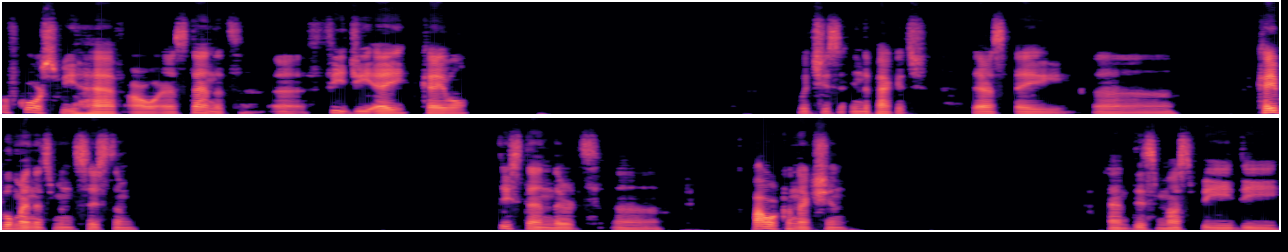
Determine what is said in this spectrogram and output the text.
Of course we have our uh, standard uh, VGA cable which is in the package. There's a uh, cable management system the standard uh, power connection and this must be the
